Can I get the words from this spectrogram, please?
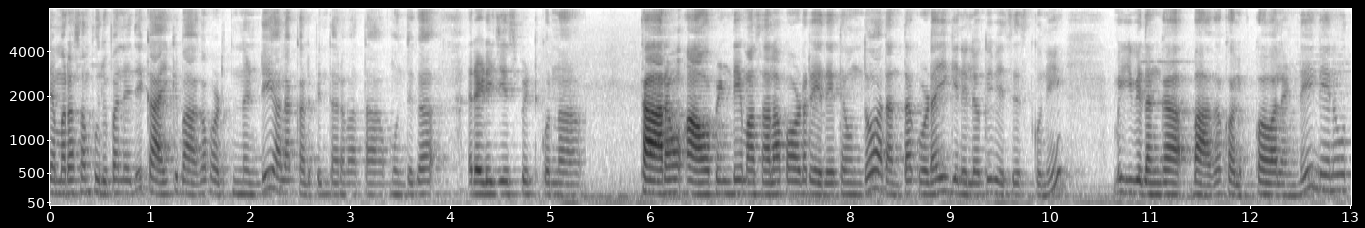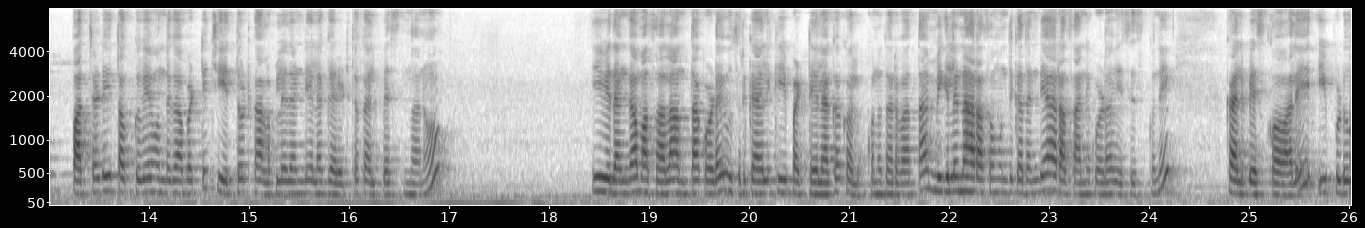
నిమ్మరసం పులుపు అనేది కాయకి బాగా పడుతుందండి. అలా కలిపిన తర్వాత ముందుగా రెడీ చేసి పెట్టుకున్న కారం ఆవపిండి మసాలా పౌడర్ ఏదైతే ఉందో అదంతా కూడా ఈ గిన్నెలోకి వేసేసుకుని ఈ విధంగా బాగా కలుపుకోవాలండి. నేను పచ్చడి తక్కువే ఉంది కాబట్టి చేతితోటి కలపలేదండి ఇలా గరిటతో కలిపేస్తున్నాను. ఈ విధంగా మసాలా అంతా కూడా ఉసిరికాయలకి పట్టేలాగా కలుపుకున్న తర్వాత మిగిలిన రసం ఉంది కదండి ఆ రసాన్ని కూడా వేసేసుకుని కలిపేసుకోవాలి. ఇప్పుడు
